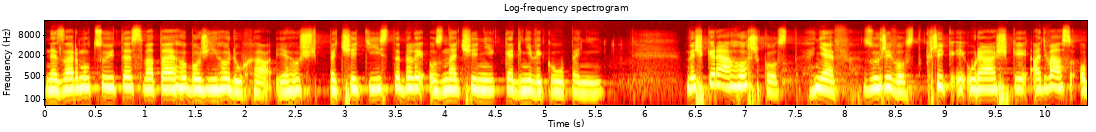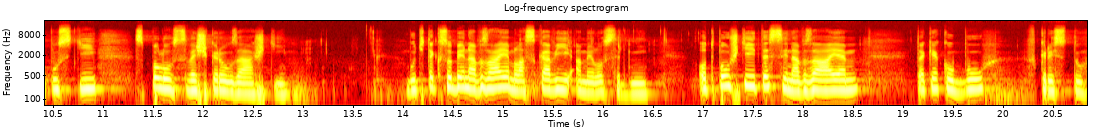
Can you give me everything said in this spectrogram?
Nezarmucujte svatého božího ducha, jehož pečetí jste byli označeni ke dni vykoupení. Veškerá hořkost, hněv, zuřivost, křik i urážky, ať vás opustí spolu s veškerou záští. Buďte k sobě navzájem laskaví a milosrdní. Odpouštějte si navzájem, tak jako Bůh v Kristu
